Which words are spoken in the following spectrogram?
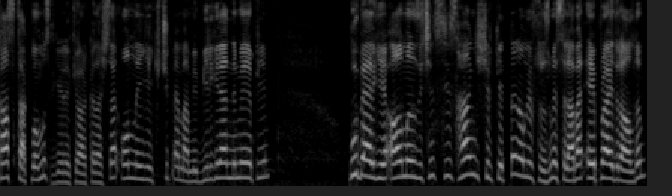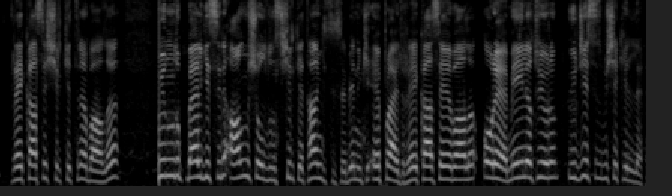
kask takmamız gerekiyor arkadaşlar. Onunla ilgili küçük hemen bir bilgilendirme yapayım. Bu belgeyi almanız için siz hangi şirketten alıyorsunuz? Mesela ben Aprider aldım. RKS şirketine bağlı. Uyumluluk belgesini almış olduğunuz şirket hangisi ise benimki Aprider RKS'ye bağlı. Oraya mail atıyorum. Ücretsiz bir şekilde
